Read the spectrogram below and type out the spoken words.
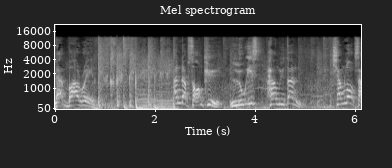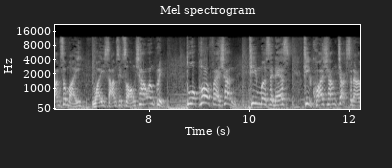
และบาเรน อันดับ 2 คือลูอิสแฮมิลตันแชมป์โลก 3 สมัย วัย 32 ชาวอังกฤษ ตัวพ่อแฟชั่นที่ Mercedes ที่คว้าแชมป์จากสนาม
